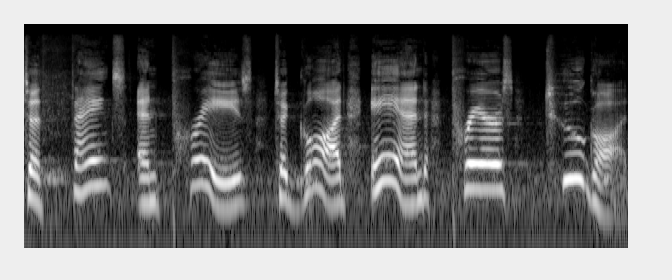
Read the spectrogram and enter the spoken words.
to thanks and praise to God and prayers to God.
